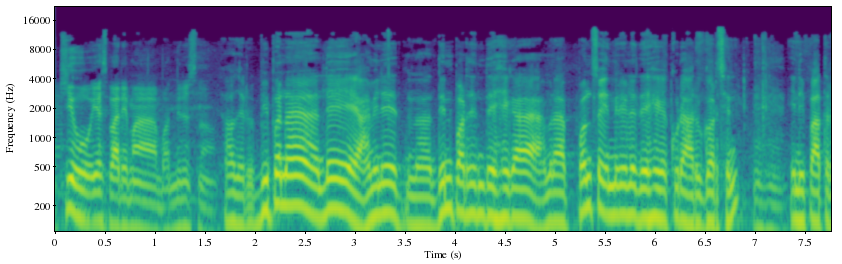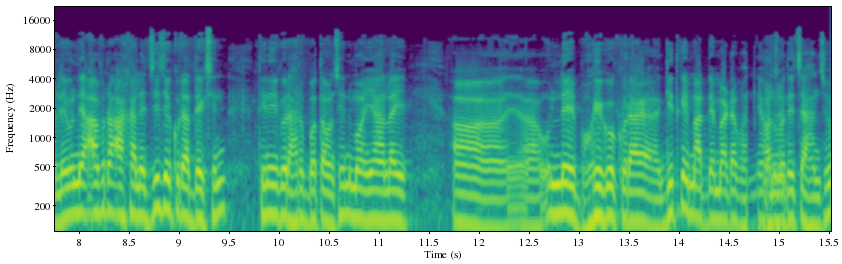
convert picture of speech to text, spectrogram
के हो यसबारेमा भनिदिनुहोस् न? हजुर विपनाले हामीले दिन प्रतिदिन देखेका हाम्रा पञ्च इन्द्रियले देखेका कुराहरू गर्छिन्। यिनी पात्रले उनले आफ्नो आँखाले जे जे कुरा देख्छिन् तिनै कुराहरू बताउँछिन्। म यहाँलाई उनले भोगेको कुरा गीतकै माध्यमबाट भन्ने अनुमति चाहन्छु।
